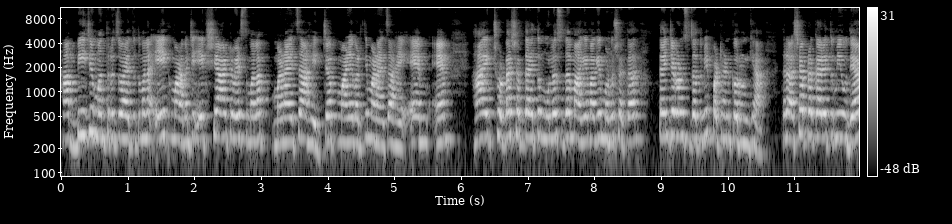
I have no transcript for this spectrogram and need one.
हा बीज मंत्र जो आहे तो तुम्हाला एक माळ म्हणजे एकशे आठ वेळेस तुम्हाला म्हणायचा आहे जप माळेवरती म्हणायचा आहे एम एम हा एक छोटा शब्द आहे तो मुलं सुद्धा मागे मागे म्हणू शकतात त्यांच्याकडून सुद्धा तुम्ही पठण करून घ्या. तर अशा प्रकारे तुम्ही उद्या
